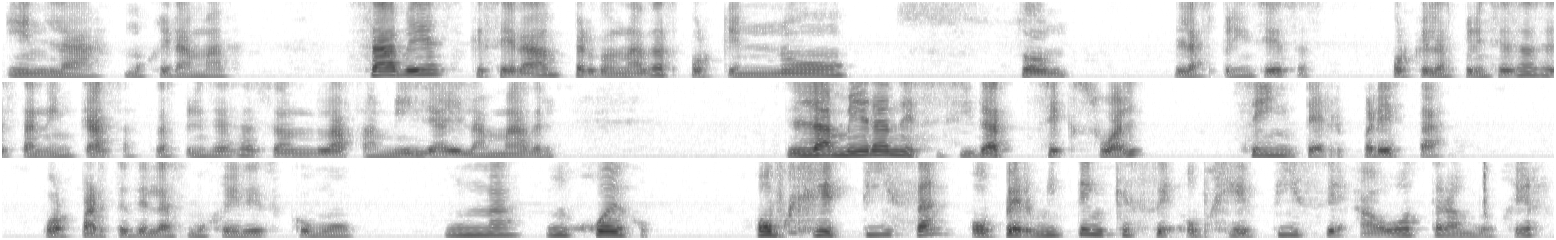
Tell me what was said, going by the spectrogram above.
en la mujer amada. Sabes que serán perdonadas porque no son las princesas, porque las princesas están en casa, las princesas son la familia y la madre. La mera necesidad sexual se interpreta por parte de las mujeres como una, un juego. Objetizan o permiten que se objetice a otra mujer,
